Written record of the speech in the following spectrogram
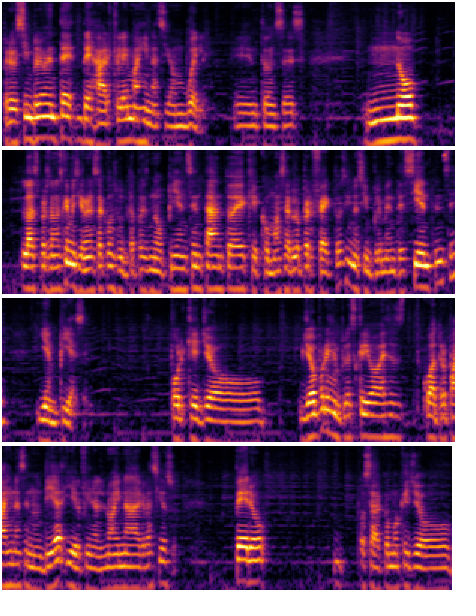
pero es simplemente dejar que la imaginación vuele. Entonces, no las personas que me hicieron esta consulta pues no piensen tanto de que cómo hacerlo perfecto, sino simplemente siéntense y empiecen. Porque yo yo por ejemplo escribo a veces cuatro páginas en un día y al final no hay nada gracioso. Pero o sea, como que yo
